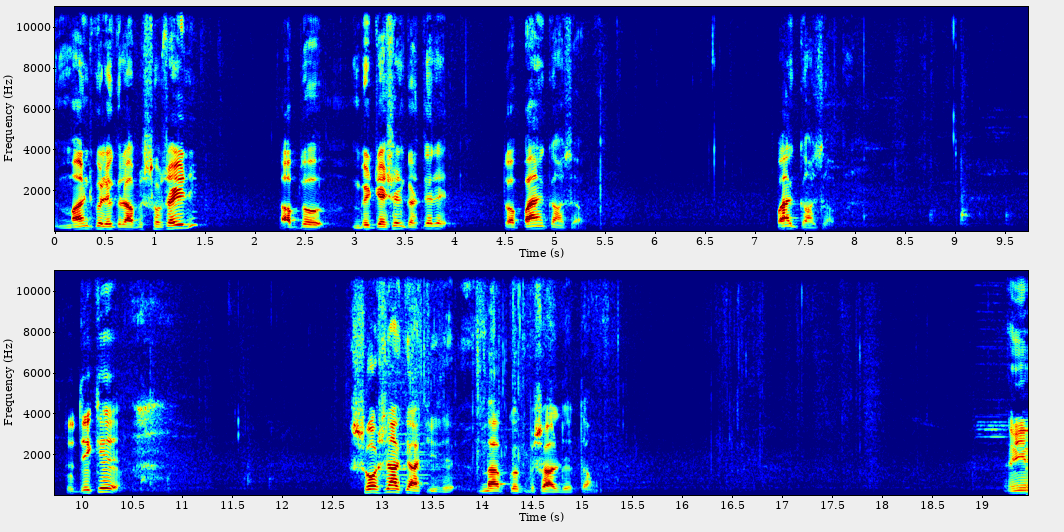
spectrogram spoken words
مائنڈ کو لے کر آپ نے سوچا ہی نہیں۔ آپ تو میڈیٹیشن کرتے رہے۔ تو آپ پائیں کہاں سے آپ؟ پائیں کہاں سے آپ؟ تو دیکھیے، سوچنا کیا چیز ہے؟ میں آپ کو ایک مثال دیتا ہوں۔ یعنی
